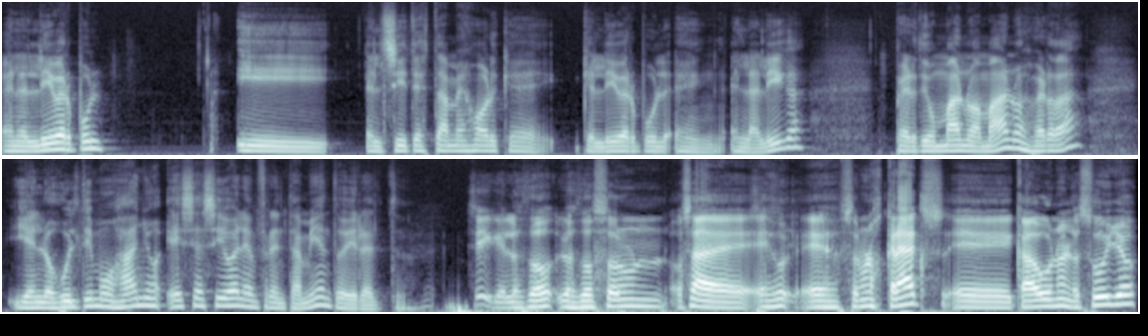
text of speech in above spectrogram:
en el Liverpool y el City está mejor que, el Liverpool en, la liga. Perdió un mano a mano, es verdad. Y en los últimos años ese ha sido el enfrentamiento directo. Sí, que los, dos los dos son, o sea, son unos cracks, eh, cada uno en lo suyo.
